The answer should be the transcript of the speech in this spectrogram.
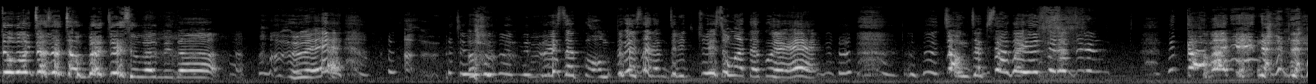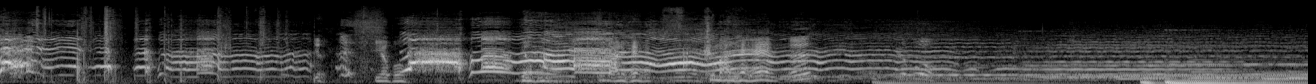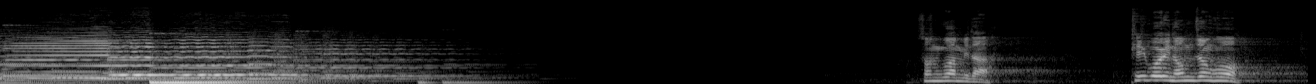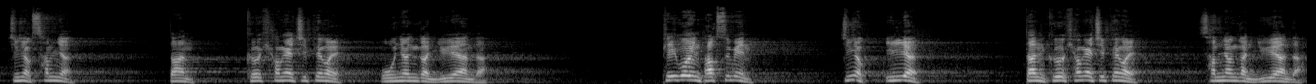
도망쳐서 정말 죄송합니다. 왜? 죄송합니다. 왜 자꾸 엉뚱한 사람들이 죄송하다고 해? 정작 사과해야 할 사람들은 가만히 있는데. 여보, 여보, 그만해, 그만해. 어? 선고합니다. 피고인 엄정호 징역 3년. 단 그 형의 집행을 5년간 유예한다. 피고인 박수민 징역 1년. 단 그 형의 집행을 3년간 유예한다.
